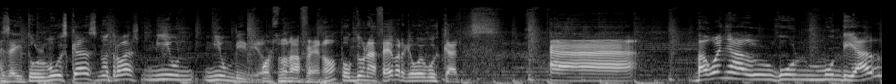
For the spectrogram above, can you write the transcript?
És a dir, tu el busques, no trobes ni un, ni un vídeo. pots donar fe, no? Puc donar fe perquè ho he buscat. Uh, va guanyar algun Mundial?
